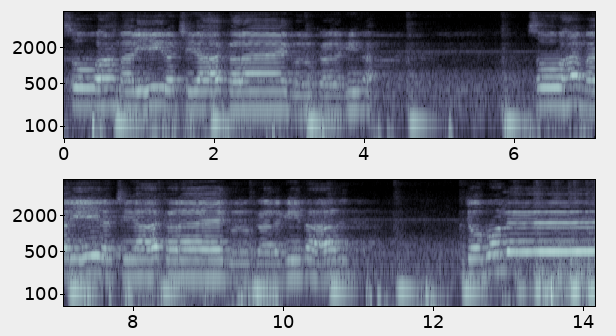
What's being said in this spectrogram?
ਸੋ ਹਮਰੀ ਰਛਿਆ ਕਰੈ ਗੁਰੂ ਕਲਗੀਦਾ ਸੋ ਹਮਰੀ ਰਛਿਆ ਕਰੈ ਗੁਰੂ ਕਰ ਕਲਗੀਦਾਰ ਜੋ ਬੋਲੇ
